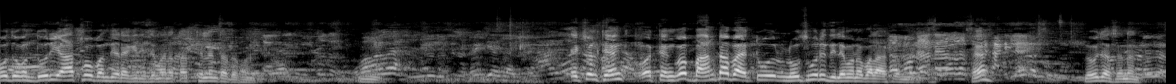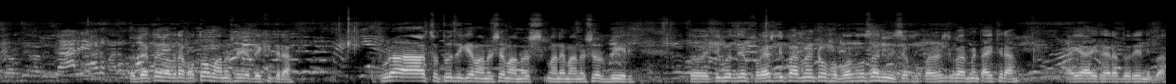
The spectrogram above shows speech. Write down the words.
ও তখন দড়ি আত্মও বান্ধিয়ে রাখি দিয়েছে মানে তার ট্যালেন্টটা তখন। একচুয়াল ট্যাঙ্ক ও ট্যাঙ্ক বানটা বা একটু লুজ করে দিলে মনে বলা আসলে হ্যাঁ? লুজ আছে না? দেখতে পাত্রা কত মানুষ দেখিতরা। পুরা চতুর্দিকে মানুষে মানুষ মানে মানুষের ভিড়। তো ইতিমধ্যে ফরেস্ট ডিপার্টমেন্টও খবর পৌঁছানি হয়েছে ফরেস্ট ডিপার্টমেন্ট আইতরা আইয়া আইতারা ধরে নিবা।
